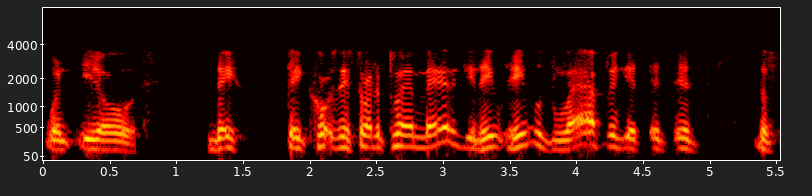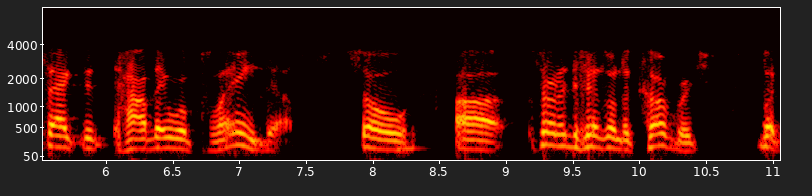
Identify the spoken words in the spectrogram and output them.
when you know they they they started playing man again. He he was laughing at, at, at the fact that how they were playing them. So uh, certainly depends on the coverage, but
